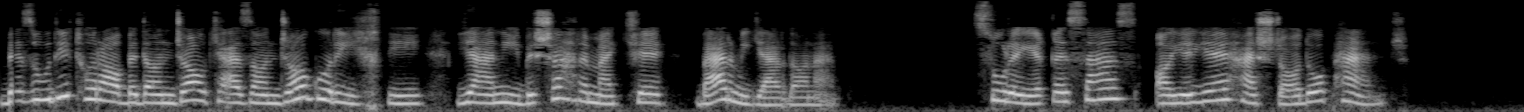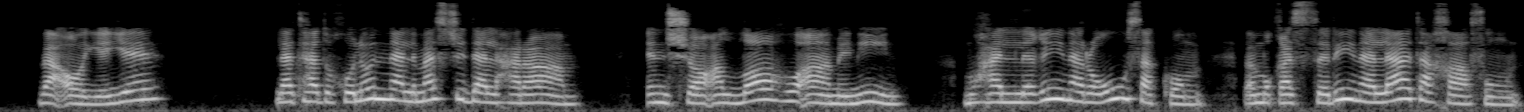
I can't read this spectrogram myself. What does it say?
به زودی تو را بدانجا که از آنجا گریختی یعنی به شهر مکه برمیگرداند. سوره قصص آیه 85 و آیه لتدخلن المسجد الحرام ان شاء الله آمنین. محلقین رؤوسکم و مقصرین لا تخافون.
